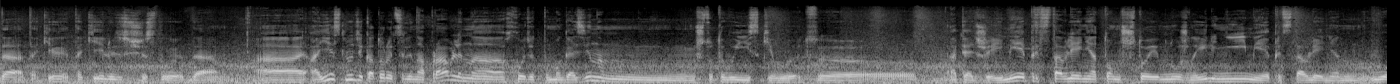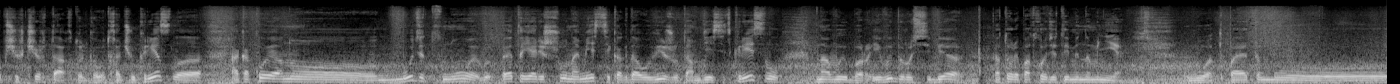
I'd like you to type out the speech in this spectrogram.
да, такие, такие люди существуют, да. А, а есть люди, которые целенаправленно ходят по магазинам, что-то выискивают. Опять же, имея представление о том, что им нужно, или не имея представления в общих чертах. Только вот хочу кресло, а какое оно будет, ну, это я решу на месте, когда увижу там 10 кресел на выбор и выберу себе, которое подходит именно мне. Вот, поэтому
